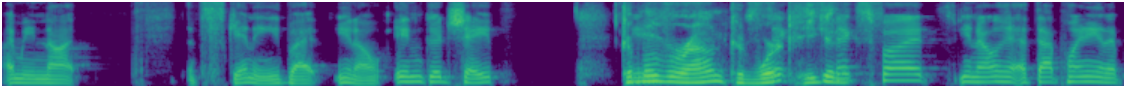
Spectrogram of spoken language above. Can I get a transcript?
I mean, not skinny, but you know, in good shape. Could move around, could work. Six, he could six foot, you know, at that point he had a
